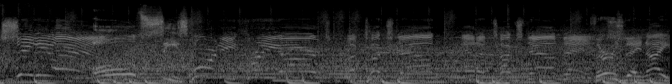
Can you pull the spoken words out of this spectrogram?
CeeDee Lamb. All season. 43 yards, a touchdown, and a touchdown day. Thursday night,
